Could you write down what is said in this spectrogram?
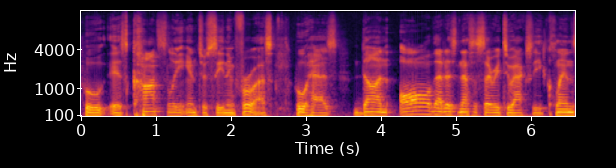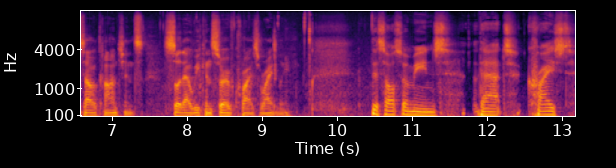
who is constantly interceding for us, who has done all that is necessary to actually cleanse our conscience so that we can serve Christ rightly. This also means that Christ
